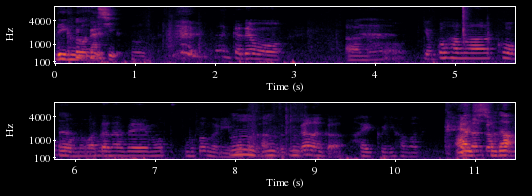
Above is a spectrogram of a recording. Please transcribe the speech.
りんご梨、なんかでもあの横浜高校の渡辺も元則元監督がなんか俳句にハマって あ一緒だ。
